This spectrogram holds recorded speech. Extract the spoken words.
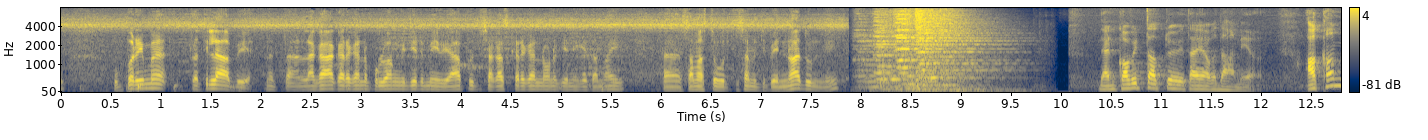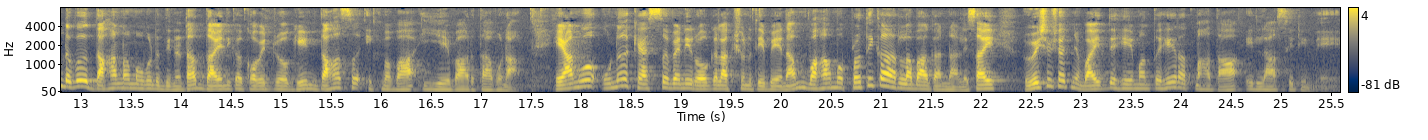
උපරිම ප්‍රතිලාභය නැත්නම් ළඟා කරගන්න පුළුවන් විදිහට මේ ව්‍යාපෘති සකස් කරගන්න ඕන කියන එක තමයි සමස්ත වෘත්ති සමිති පෙන්වා දුන්නේ. දැන් කොවිඩ් තත්ත්වය වෙතයි අවධානය. අකණ්ඩව දහනම වන දිනටත් දෛනික කොවිඩ් රෝගීන් දහස ඉක්මවා ඊයේ වාර්තා වුණා. ඒ අනුව උණ කැස්ස වැනි රෝග ලක්ෂණ තිබේ නම් වහම ප්‍රතිකාර ලබා ගන්නා ලෙසයි විශේෂඥ වෛද්‍ය හේමන්ත හේරත් මහතා ඉල්ලා සිටින්නේ.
